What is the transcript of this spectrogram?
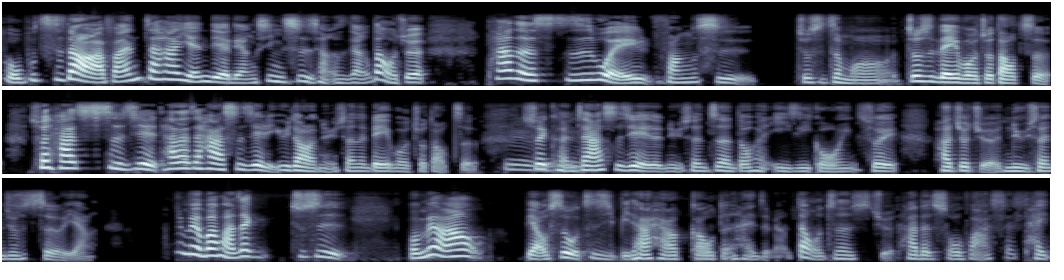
我不知道啊，反正在他眼里的良性市场是这样，但我觉得他的思维方式就是这么，就是 level 就到这，所以他世界他在他的世界里遇到的女生的 level 就到这，所以可能在嗯他世界里的女生真的都很 easy going，所以他就觉得女生就是这样，就没有办法再就是我没有要表示我自己比他还要高等还是怎么样，但我真的是觉得他的手法实在太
